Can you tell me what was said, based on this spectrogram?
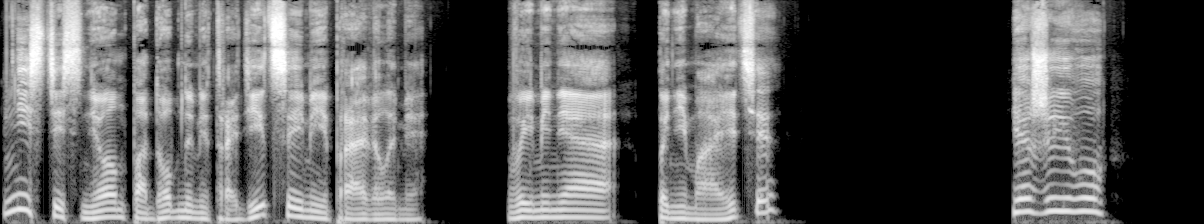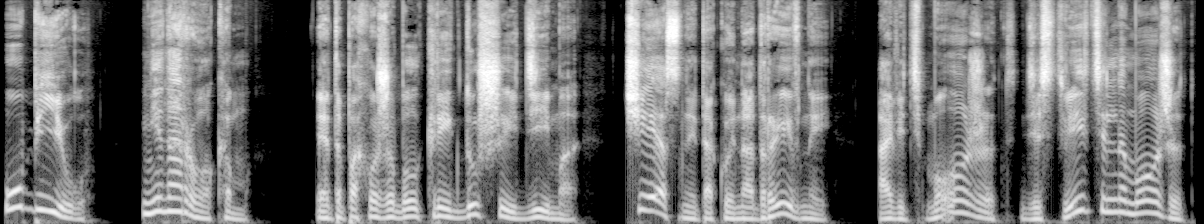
не стеснен подобными традициями и правилами. Вы меня понимаете? Я же его убью ненароком. Это, похоже, был крик души Дима. Честный такой, надрывный. А ведь может, действительно может.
